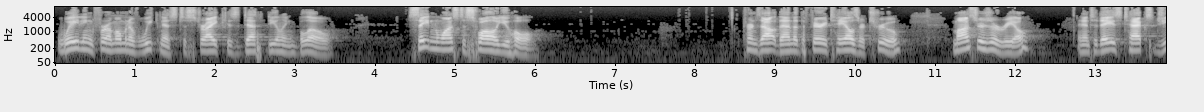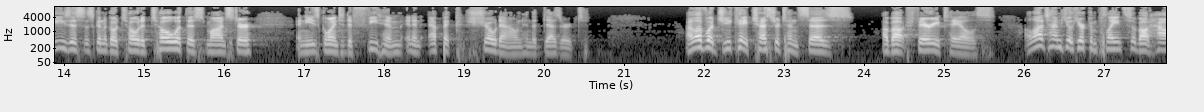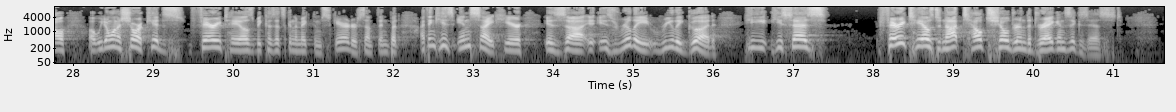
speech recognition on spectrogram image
waiting for a moment of weakness to strike his death dealing blow? Satan wants to swallow you whole. Turns out then that the fairy tales are true, monsters are real. And in today's text, Jesus is going to go toe to toe with this monster, and he's going to defeat him in an epic showdown in the desert. I love what G.K. Chesterton says about fairy tales. A lot of times you'll hear complaints about how uh, we don't want to show our kids fairy tales because it's going to make them scared or something. But I think his insight here is, uh, is really, really good. He, he says, Fairy tales do not tell children the dragons exist.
